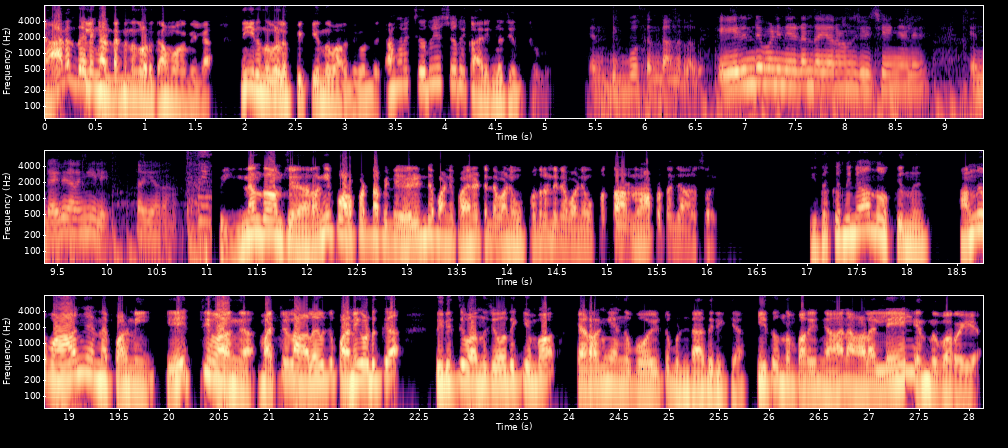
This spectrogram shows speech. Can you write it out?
ഞാൻ എന്തായാലും കണ്ടന്റ് ഒന്നും കൊടുക്കാൻ പോകുന്നില്ല. നീ ഇരുന്ന് വെളുപ്പിക്കുക എന്ന് പറഞ്ഞുകൊണ്ട് അങ്ങനെ ചെറിയ ചെറിയ കാര്യങ്ങൾ ചെയ്തിട്ടുള്ളൂ. ബിഗ് ബോസ് എന്താന്നുള്ളത്? ഏഴിന്റെ പണി നേടാൻ തയ്യാറാണെന്ന് ചോദിച്ചു കഴിഞ്ഞാൽ? എന്തായാലും ഇറങ്ങിയില്ലേ? തയ്യാറാണ്. പിന്നെന്താ അംശം? ഇറങ്ങി പുറപ്പെട്ട പിന്നെ ഏഴിന്റെ പണി പതിനെട്ടിന്റെ പണി മുപ്പത്തിരണ്ടിന്റെ പണി മുപ്പത്തി ആറിന് നാപ്പത്തഞ്ച് ആറ് സോറി ഇതൊക്കെ എന്തിനാ നോക്കുന്നു? അങ്ങ് വാങ്ങ എന്നെ പണി ഏറ്റി വാങ്ങുക മറ്റുള്ള ആളുകൾക്ക് പണി കൊടുക്കുക തിരിച്ചു വന്ന് ചോദിക്കുമ്പോ ഇറങ്ങി അങ്ങ് പോയിട്ട് മിണ്ടാതിരിക്കുക ഇതൊന്നും പറയും ഞാൻ ആളല്ലേ എന്ന് പറയുക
